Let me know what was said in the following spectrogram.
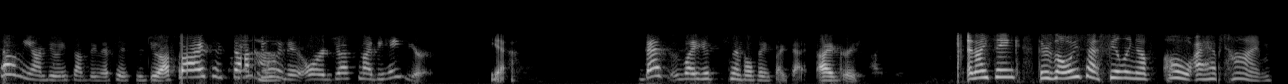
tell me I'm doing something that pisses you off so I can stop Yeah. doing it or adjust my behavior. Yeah. That's like it's simple things like that. I agree. And I think there's always that feeling of, oh, I have time.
